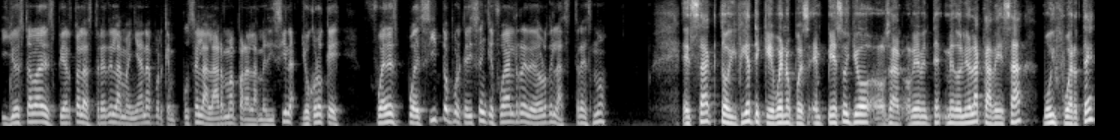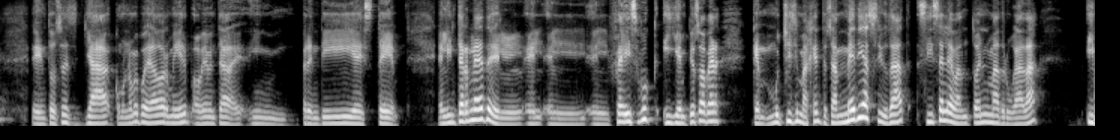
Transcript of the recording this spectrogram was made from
y yo estaba despierto a las 3 de la mañana porque puse la alarma para la medicina. Yo creo que fue despuesito porque dicen que fue alrededor de las 3, ¿no? Exacto, y fíjate que, bueno, pues empiezo yo, o sea, obviamente me dolió la cabeza muy fuerte, entonces ya como no me podía dormir, obviamente ah, prendí este, el internet, el, el, Facebook y empiezo a ver que muchísima gente, o sea, media ciudad sí se levantó en madrugada y,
